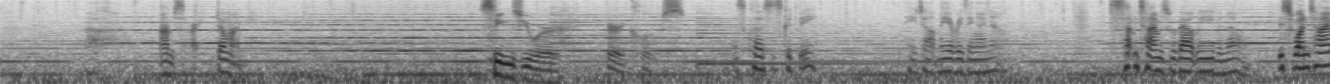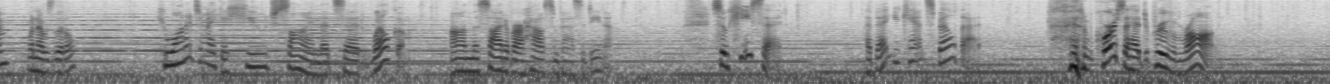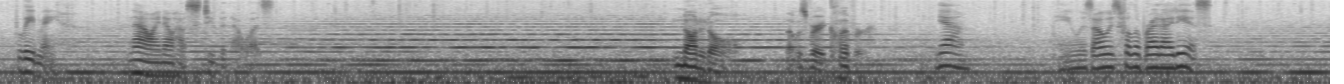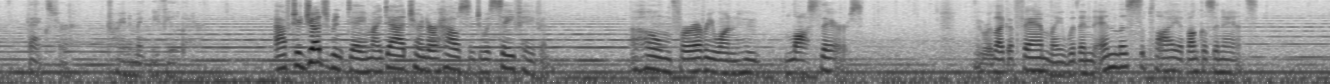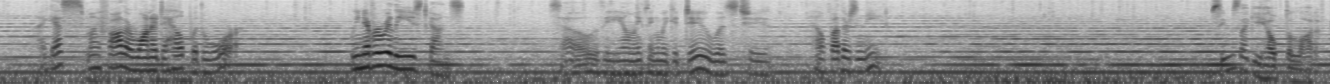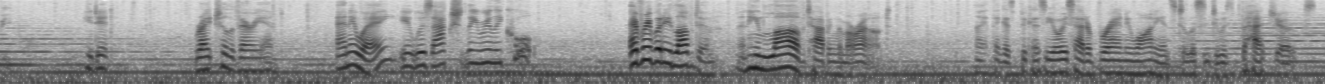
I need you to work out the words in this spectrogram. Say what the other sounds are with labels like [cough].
I'm sorry. Don't mind me. Seems you were very close. As close as could be. He taught me everything I know. Sometimes without me even knowing. This one time, when I was little, he wanted to make a huge sign that said, Welcome, on the side of our house in Pasadena. So he said, I bet you can't spell that. [laughs] And of course I had to prove him wrong. Believe me, now I know how stupid that was. Not at all. That was very clever. Yeah, he was always full of bright ideas. Thanks for trying to make me feel better. After Judgment Day, my dad turned our house into a safe haven. A home for everyone who lost theirs. We were like a family with an endless supply of uncles and aunts. I guess my father wanted to help with the war. We never really used guns. So the only thing we could do was to help others in need. Seems like he helped a lot of people. He did. Right till the very end. Anyway, it was actually really cool. Everybody loved him, and he loved having them around. I think it's because he always had a brand new audience to listen to his [laughs] bad jokes.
